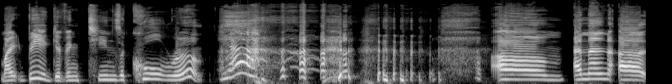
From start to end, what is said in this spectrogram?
might be giving teens a cool room. Yeah. Um, and then uh,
